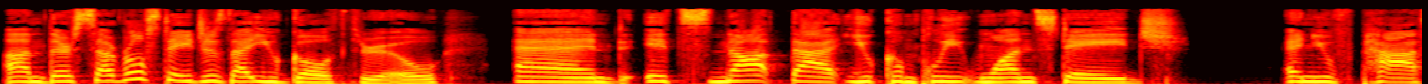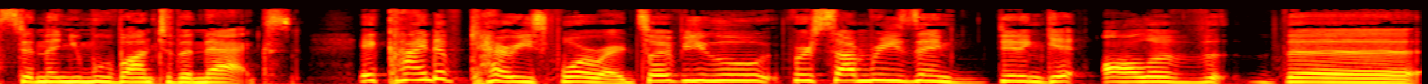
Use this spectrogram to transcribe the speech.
Um, there's several stages that you go through, and it's not that you complete one stage and you've passed and then you move on to the next it kind of carries forward. So if you, for some reason, didn't get all of the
